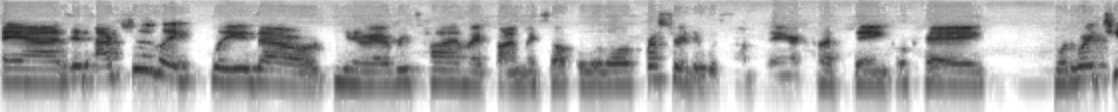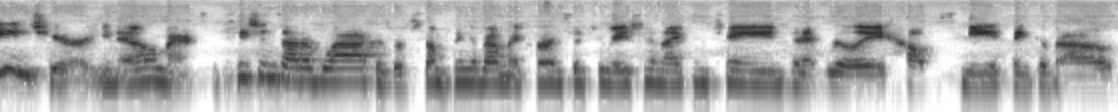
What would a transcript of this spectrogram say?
And it actually like plays out, you know, every time I find myself a little frustrated with something, I kind of think, okay, what do I change here? You know, my expectations out of whack. Is there something about my current situation I can change? And it really helps me think about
